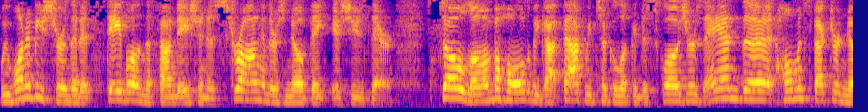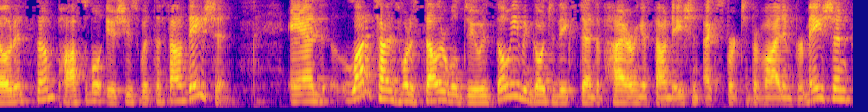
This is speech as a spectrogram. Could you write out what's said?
we want to be sure that it's stable and the foundation is strong and there's no big issues there. So lo and behold, we got back, we took a look at disclosures and the home inspector noted some possible issues with the foundation. And a lot of times what a seller will do is they'll even go to the extent of hiring a foundation expert to provide information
